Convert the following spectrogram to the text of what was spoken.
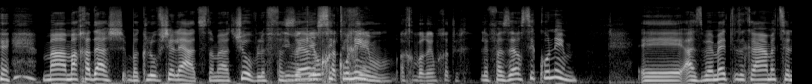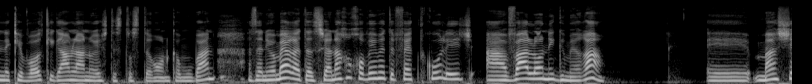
מה, מה חדש בכלוב שליד. זאת אומרת, שוב, אם לפזר הגיעו סיכונים. חתיכים, עכברים חתיכים. לפזר סיכונים. אה, אז באמת זה קיים אצל נקבות, כי גם לנו יש טסטוסטרון כמובן. אז אני אומרת, אז כשאנחנו חווים את אפקט קוליג', האהבה לא נגמרה. אה, מה, ש,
